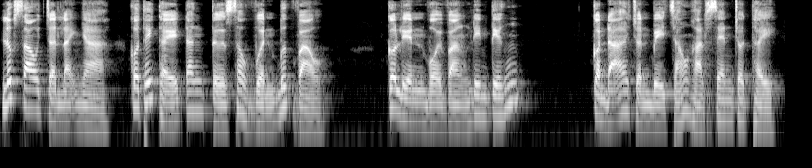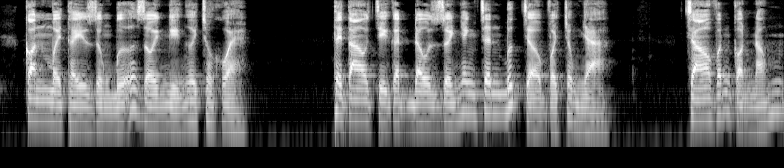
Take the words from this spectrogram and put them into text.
Lúc sau trở lại nhà, Cô thấy thầy đang từ sau vườn bước vào. Cô liền vội vàng lên tiếng, Con đã chuẩn bị cháo hạt sen cho thầy, Con mời thầy dùng bữa rồi nghỉ ngơi cho khỏe. Thầy Tào chỉ gật đầu rồi nhanh chân bước trở vào trong nhà. Cháo vẫn còn nóng,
